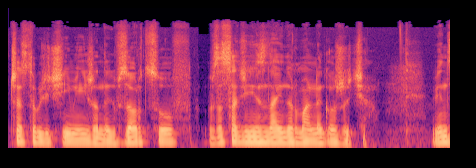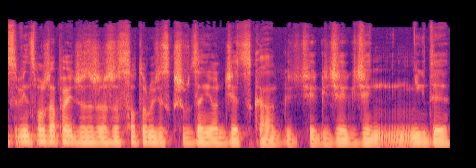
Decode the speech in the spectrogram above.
często ludzie ci nie mieli żadnych wzorców, w zasadzie nie znali normalnego życia. Więc, więc można powiedzieć, że, że, że są to ludzie skrzywdzeni od dziecka, gdzie, gdzie, gdzie nigdy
